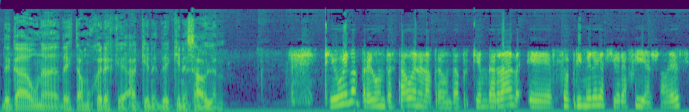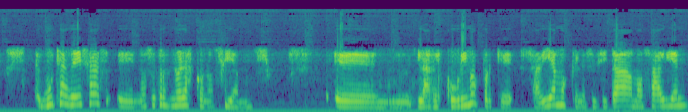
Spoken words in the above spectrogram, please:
de cada una de estas mujeres que, a quien, de quienes hablan? Qué buena pregunta, está buena la pregunta, porque en verdad eh, fue primero la geografía, ¿sabes? Muchas de ellas eh, nosotros no las conocíamos eh, las descubrimos porque sabíamos que necesitábamos a alguien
